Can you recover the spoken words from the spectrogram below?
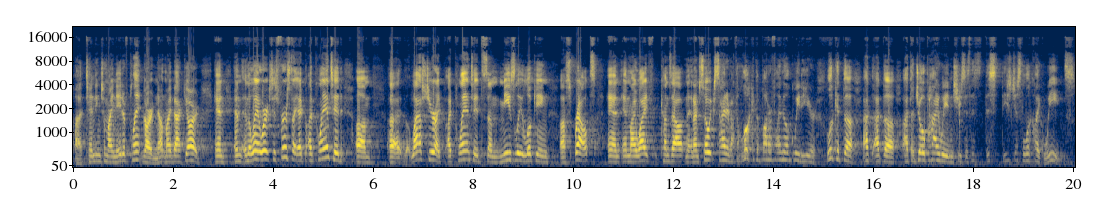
uh, tending to my native plant garden out in my backyard. And, and, and the way it works is first I, I planted um, uh, last year, I, I, planted some measly looking uh, sprouts, and, and my wife comes out, and, and, I'm so excited about them. Look at the butterfly milkweed here. Look at the, at, at the, at the Joe Pye weed. And she says, this, this, These just look like weeds.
